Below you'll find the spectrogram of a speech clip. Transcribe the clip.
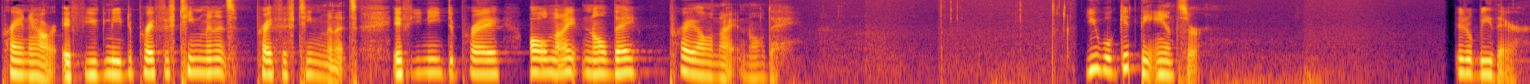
pray an hour. If you need to pray 15 minutes, pray 15 minutes. If you need to pray all night and all day, pray all night and all day. You will get the answer. It'll be there.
